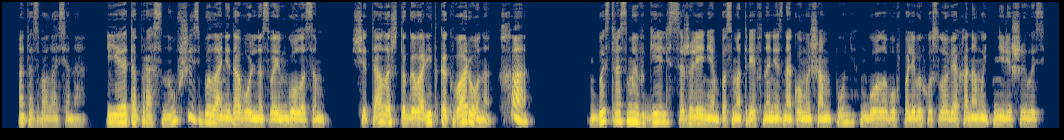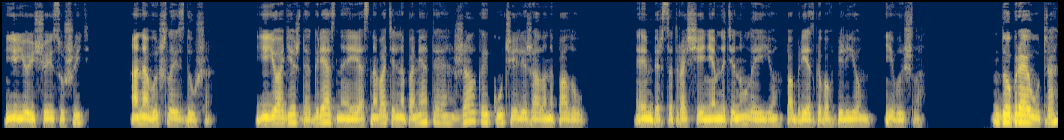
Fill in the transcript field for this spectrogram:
— отозвалась она. И это, проснувшись, была недовольна своим голосом. Считала, что говорит как ворона. Ха! Быстро смыв гель, с сожалением посмотрев на незнакомый шампунь, голову в полевых условиях она мыть не решилась, ее еще и сушить, она вышла из душа. Ее одежда, грязная и основательно помятая, жалкой кучей лежала на полу. Эмбер с отвращением натянула ее, побрезговав бельем, и вышла. «Доброе утро!»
